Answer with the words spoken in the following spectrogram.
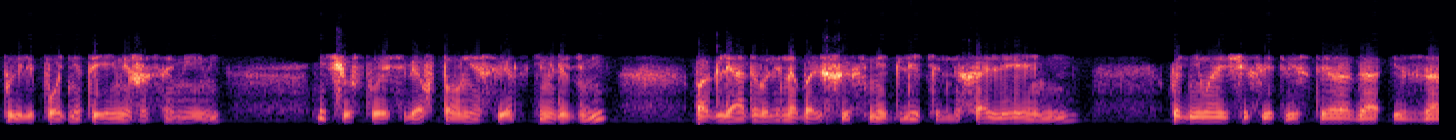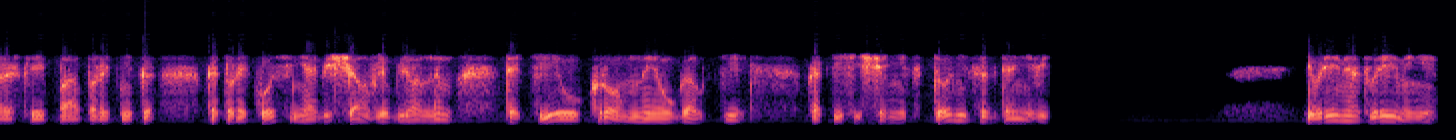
пыли, поднятой ими же самими, и, чувствуя себя вполне светскими людьми, поглядывали на больших медлительных оленей, поднимающих ветвистые рога из зарослей папоротника, который к осени обещал влюбленным такие укромные уголки, каких еще никто никогда не видел. И время от времени,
